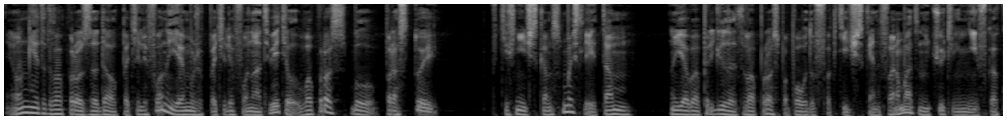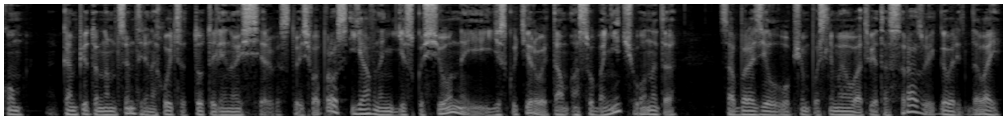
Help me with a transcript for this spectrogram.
И он мне этот вопрос задал по телефону, я ему уже по телефону ответил. Вопрос был простой в техническом смысле, и там, ну, я бы определил этот вопрос по поводу фактической информации, но чуть ли не в каком компьютерном центре находится тот или иной сервис. То есть вопрос явно не дискуссионный, и дискутировать там особо нечего. Он это сообразил, в общем, после моего ответа сразу и говорит, давай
